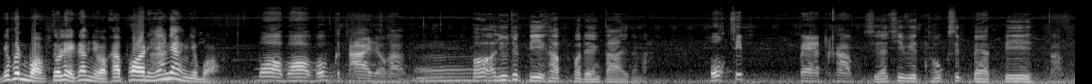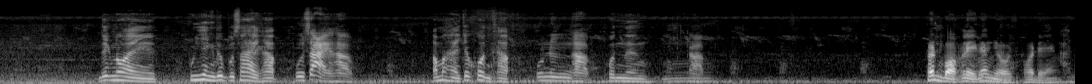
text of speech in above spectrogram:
เดี๋ยวเพิ่นบอกตัวเลขนำอยู่บ่ครับพ่อนี่ยังยังอยู่บ่บ่พอผมก็ตายแล้วครับอืมพออายุจักปีครับพอแดงตายนั่นน่ะ68ครับ เสียชีวิต 68 ปีครับ เด็กน้อยผู้หญิงหรือผู้ชายครับ ผู้ชายครับ เอามาให้เจ้าคนครับ ผู้หนึงครับ คนหนึ่งครับ เพิ่นบอกเลขนำอยู่พ่อแดงอัน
